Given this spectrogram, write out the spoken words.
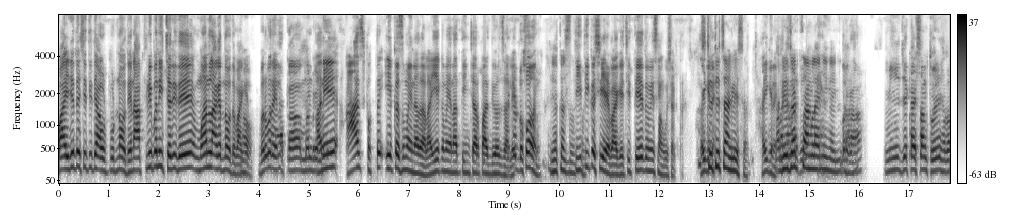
पाहिजे तसे तिथे आउटपुट नव्हते ना आपली पण इच्छा तिथे मन लागत नव्हतं बागेत. हो. बरोबर आहे ना? आता मन आणि आज फक्त एकच महिना झाला. एक महिना तीन चार पाच दिवस झाले. पण. स्थिती कशी आहे बागेची ते तुम्ही सांगू शकता. है? स्थिती चांगली आहे सर. है की नाही? रिझल्ट चांगला आहे बरं निघाईल का मी जे काय सांगतोय ह्याचा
